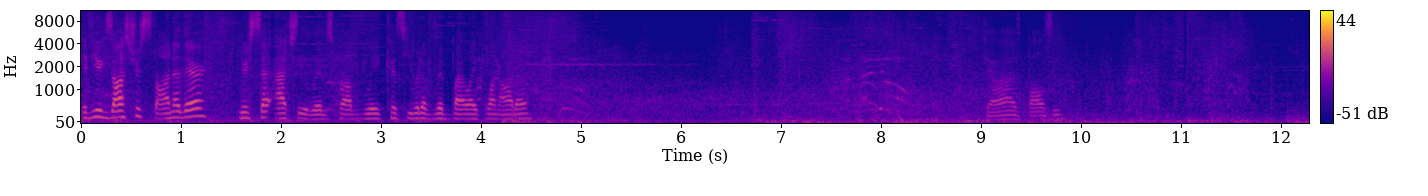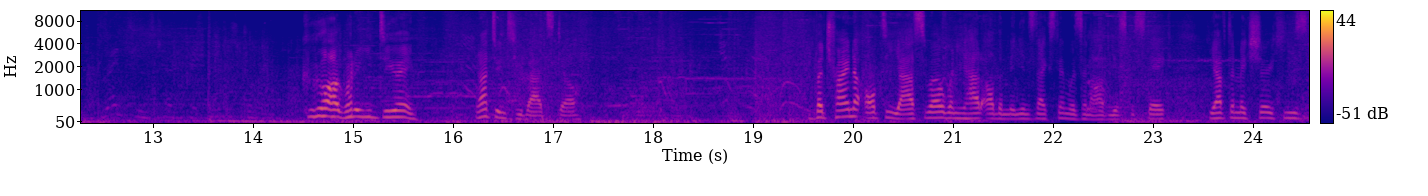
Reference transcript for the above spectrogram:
If you exhaust your Stana there, your Sett actually lives probably, because he would have lived by like one auto. Okay, well, that was ballsy. Gulag, what are you doing? You're not doing too bad still. But trying to ulti Yasuo when he had all the minions next to him was an obvious mistake. You have to make sure he's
